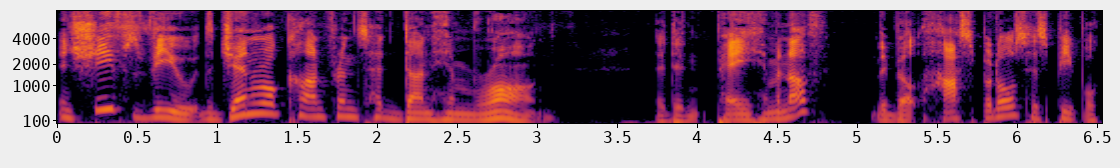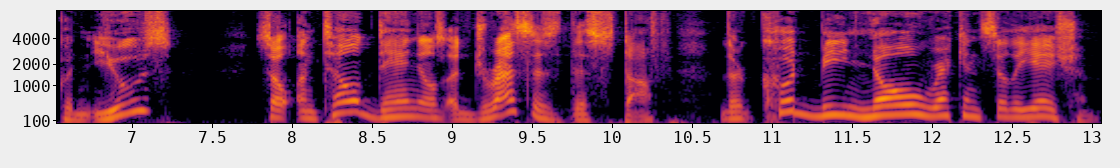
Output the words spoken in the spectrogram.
In Sheafe's view, the General Conference had done him wrong. They didn't pay him enough. They built hospitals his people couldn't use. So until Daniells addresses this stuff, there could be no reconciliation.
